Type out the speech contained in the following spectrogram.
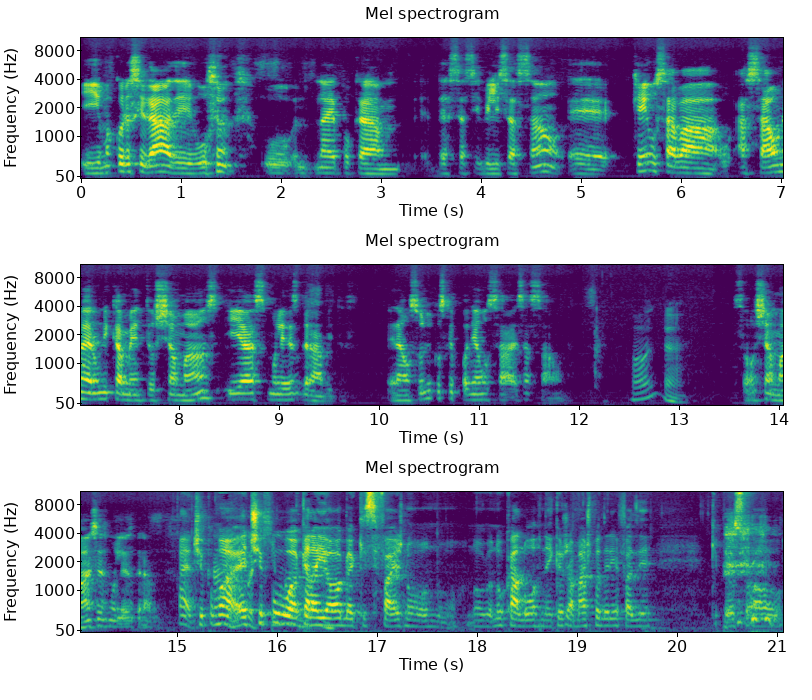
E uma curiosidade, o, o, na época dessa civilização, é, quem usava a sauna era unicamente os xamãs e as mulheres grávidas. Eram os únicos que podiam usar essa sauna. Olha. Só os xamãs e as mulheres grávidas. É tipo, uma, Caramba, é tipo aquela yoga que se faz no, no, no, calor, né? Que eu jamais poderia fazer. Que o pessoal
